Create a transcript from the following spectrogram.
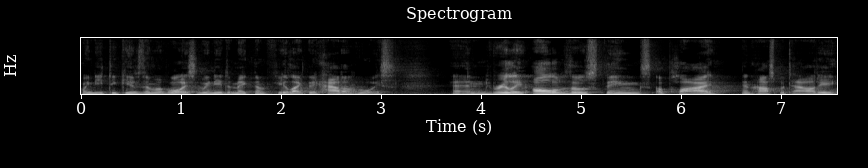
We need to give them a voice. We need to make them feel like they have a voice. And really, all of those things apply in hospitality.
